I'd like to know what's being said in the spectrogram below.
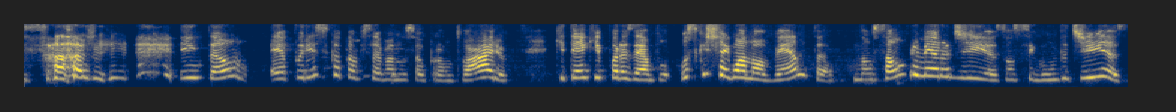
sabe? Então, é por isso que eu estou observando o seu prontuário, que tem aqui, por exemplo, os que chegam a 90 não são o primeiro dia, são segundo dias.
